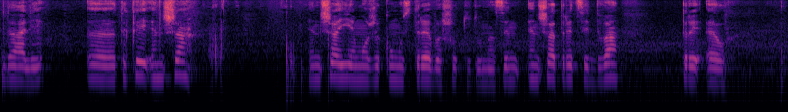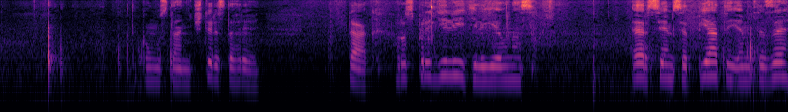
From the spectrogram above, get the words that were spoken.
Далі. Е, такий НШ. НШ є, може комусь треба. Що тут у нас? НШ 32 3L. В такому стані. 400 гривень. Так, розпределитель є у нас R75 МТЗ.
